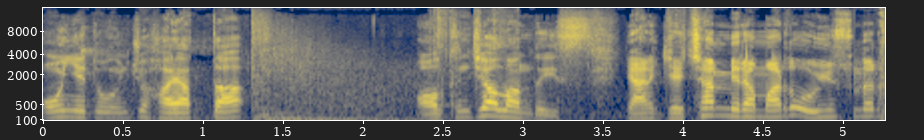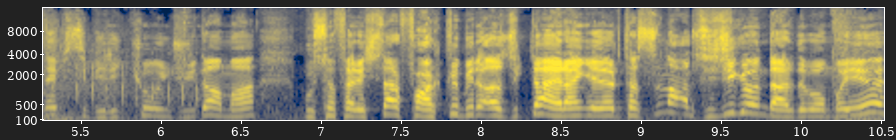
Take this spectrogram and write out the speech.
17 oyuncu hayatta. 6. alandayız. Yani geçen Miramar'da oyuncuların hepsi 1-2 oyuncuydu ama bu sefer işler farklı birazcık daha Erengel haritasında Amsici gönderdi bombayı.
